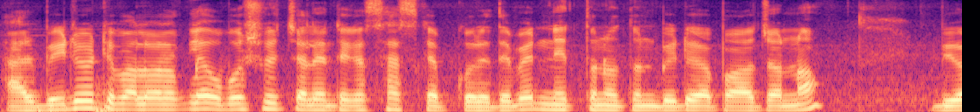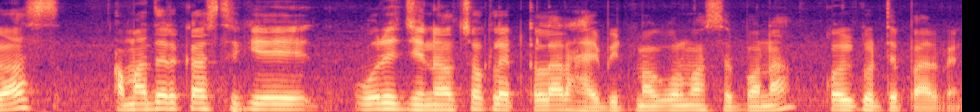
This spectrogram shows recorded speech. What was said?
আর ভিডিওটি ভালো লাগলে অবশ্যই চ্যানেলটিকে সাবস্ক্রাইব করে দেবেন নিত্য নতুন ভিডিও পাওয়ার জন্য। বিওয়াস আমাদের কাছ থেকে অরিজিনাল চকলেট কালার হাইব্রিড মাগুর মাছের পোনা ক্রয় করতে পারবেন।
